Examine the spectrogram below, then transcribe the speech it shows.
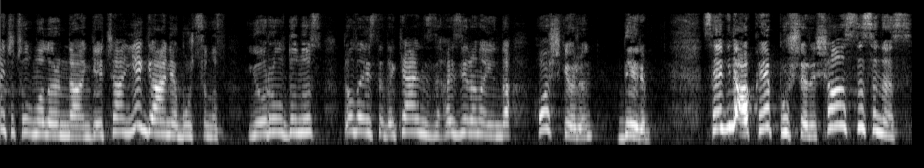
ay tutulmalarından geçen yegane burçsunuz yoruldunuz. Dolayısıyla da kendinizi Haziran ayında hoş görün derim. Sevgili akrep burçları şanslısınız.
